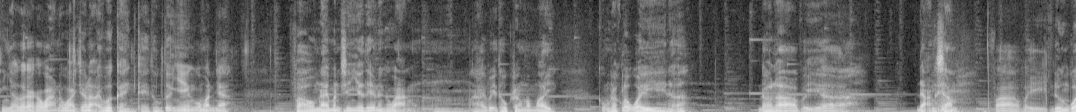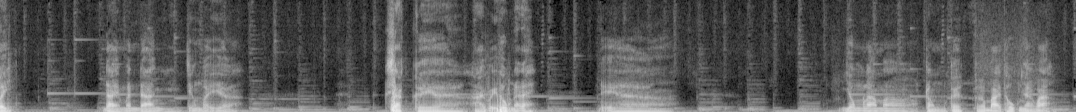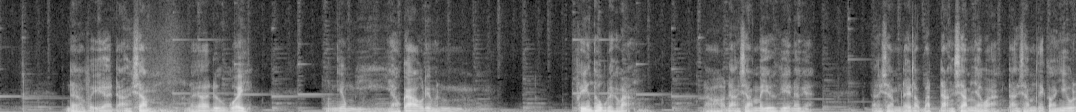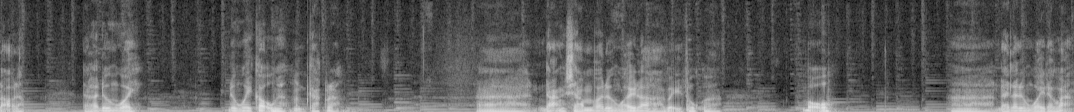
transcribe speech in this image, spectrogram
Xin chào tất cả các bạn đã quay trở lại với kênh cây thuốc tự nhiên của mình nha. Và hôm nay mình xin giới thiệu đến các bạn hai vị thuốc trong đông y cũng rất là quý nữa. Đó là vị ờ, đảng sâm và vị đương quy. Đây, mình đang chuẩn bị ờ, sắc cái ờ, hai vị thuốc này đây Để dùng làm trong các bài thuốc nha các bạn. Đây là vị đảng sâm đây là đương quay. Mình dùng dao cào để mình phiến thuốc đây các bạn. Đó đảng sâm ở dưới kia nữa kìa. Đảng sâm đây là bạch đảng sâm nha các bạn. Đảng sâm thì có nhiều loại lắm. Đây là đương quay. Đương quay cũ nha mình cắt ra. À, đảng sâm và đương quay là hai vị thuốc uh, bổ. À, đây là đương quay đó các bạn.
